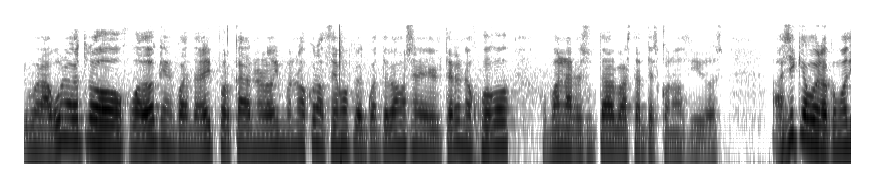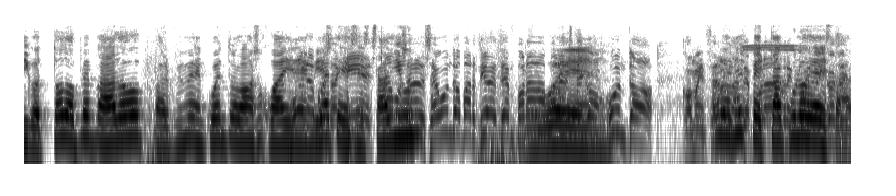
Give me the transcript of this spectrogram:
Y bueno, alguno otro jugador que en cuanto veis por cara no lo mismo, no los conocemos, pero en cuanto veamos en el terreno de juego, os van a resultar bastante conocidos. Así que bueno, como digo, todo preparado para el primer encuentro. Vamos a jugar en bueno, Enviates pues Stadium. En el segundo partido de temporada buen, para este conjunto. Buen espectáculo ya está.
